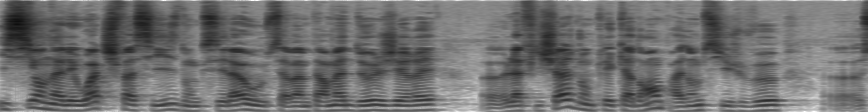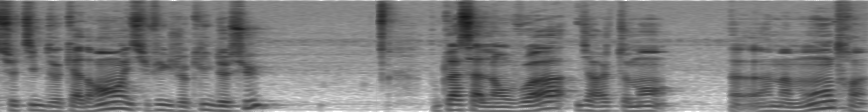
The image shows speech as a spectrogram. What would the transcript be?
Ici, on a les Watch Faces, donc c'est là où ça va me permettre de gérer euh, l'affichage, donc les cadrans. Par exemple, si je veux ce type de cadran, il suffit que je clique dessus. Donc là, ça l'envoie directement à ma montre.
